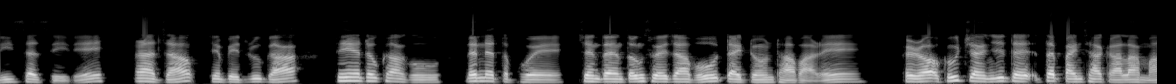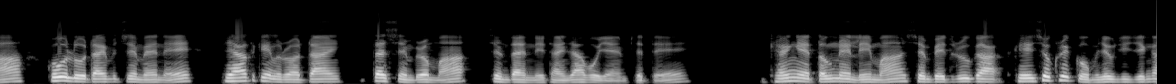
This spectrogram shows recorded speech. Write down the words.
နီးစပ်စေတယ်။အဲဒါကြောင့်ရှင်ပေတရုကဆင်းရဲဒုက္ခကိုလက်နဲ့တပွဲရှင်သန်သုံးဆွဲကြဖို့တိုက်တွန်းထားပါတယ်။အဲတော့အခုကြံရစ်တဲ့အသက်ပိုင်းခြားကာလမှာကိုယ်အလိုတိုင်းမကျင့်မဲနဲ့ဘုရားသခင်လိုတော်တိုင်းသက်ရှင်ပြီးတော့မှရှင်သန်နေထိုင်ကြဖို့ရန်ဖြစ်တယ်။အခန်းငယ်3နဲ့4မှာရှင်ပေတရုကသခင်ရှုခရစ်ကိုမယုံကြည်ခြင်းက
